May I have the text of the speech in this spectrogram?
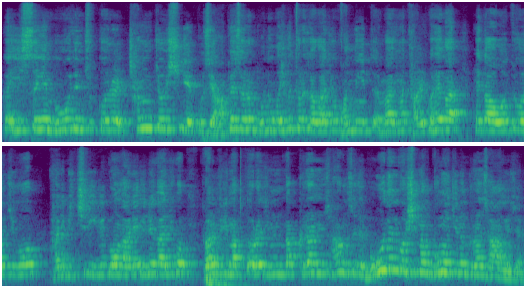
그러니까 이 세상의 모든 주권을 창조 시에 보세요. 앞에서는 모든 것이 흐트러져 가지고 권능이 떠- 막 달고 해가 해가 어두워지고 달이 빛을 잃고 말이야 이래 가지고 별들이 막 떨어지는 막 그런 상황 속에 모든 것이 막 무너지는 그런 상황이죠.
